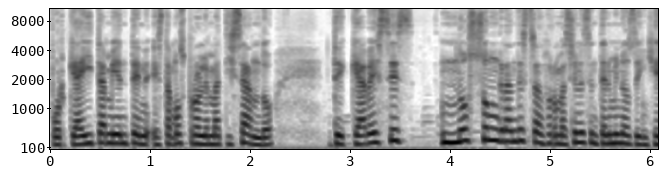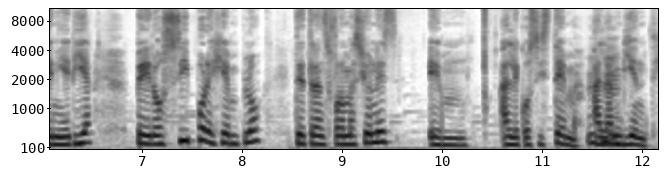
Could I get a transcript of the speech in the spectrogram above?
porque ahí también estamos problematizando de que a veces no son grandes transformaciones en términos de ingeniería, pero sí, por ejemplo, de transformaciones em, al ecosistema, al ambiente.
